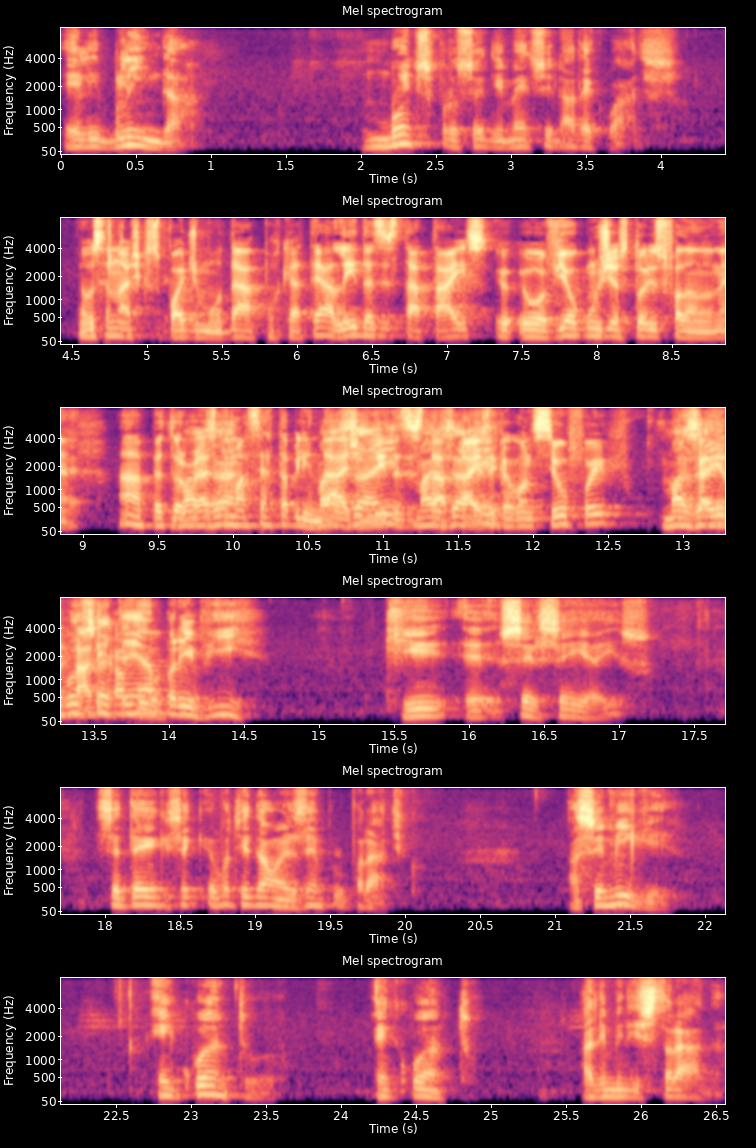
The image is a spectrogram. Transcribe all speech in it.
ele blinda muitos procedimentos inadequados. Mas você não acha que isso pode mudar? Porque até a lei das estatais, eu, eu ouvi alguns gestores falando, né? Ah, a Petrobras mas, tem uma certa blindagem, aí, lei das estatais. Aí, o que aconteceu foi. Mas aí você tem a Previ, que eh, cerceia isso. Você tem, você, eu vou te dar um exemplo prático. A CEMIG, enquanto, enquanto administrada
